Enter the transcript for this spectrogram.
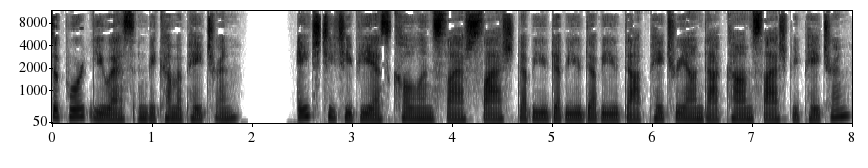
support us and become a patron. Https colon slash slash www.patreon.com slash bepatron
